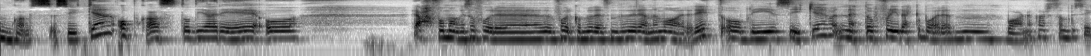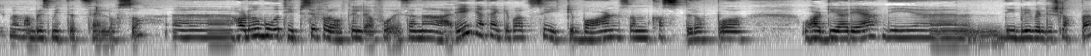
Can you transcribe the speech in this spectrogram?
omgangssyke, oppkast og diaré og ja, For mange så forekommer det som det rene mareritt å bli syke. Nettopp fordi det er ikke bare den barnet kanskje som blir syk, men man blir smittet selv også. Eh, har du noen gode tips i forhold til det å få i seg næring? Jeg tenker på at syke barn som kaster opp og, og har diaré, de, eh, de, blir veldig slappe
